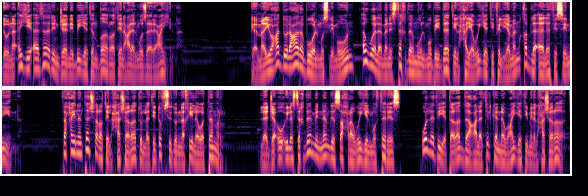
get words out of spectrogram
دون أي آثار جانبية ضارة على المزارعين. كما يعد العرب والمسلمون أول من استخدموا المبيدات الحيوية في اليمن قبل آلاف السنين. فحين انتشرت الحشرات التي تفسد النخيل والتمر لجأوا إلى استخدام النمل الصحراوي المفترس والذي يتغذى على تلك النوعية من الحشرات.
